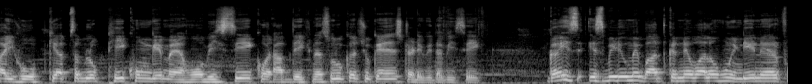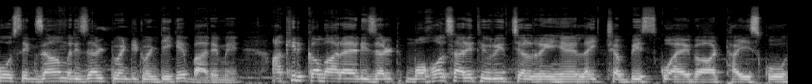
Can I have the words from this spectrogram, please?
आई होप कि आप सब लोग ठीक होंगे, मैं हूँ अभिषेक और आप देखना शुरू कर चुके हैं स्टडी विद अभिषेक गाइस इस वीडियो में बात करने वाला हूँ इंडियन एयरफोर्स एग्ज़ाम रिज़ल्ट 2020 के बारे में। आखिर कब आ रहा है रिज़ल्ट बहुत सारी थ्योरीज चल रही हैं लाइक 26 को आएगा 28 को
